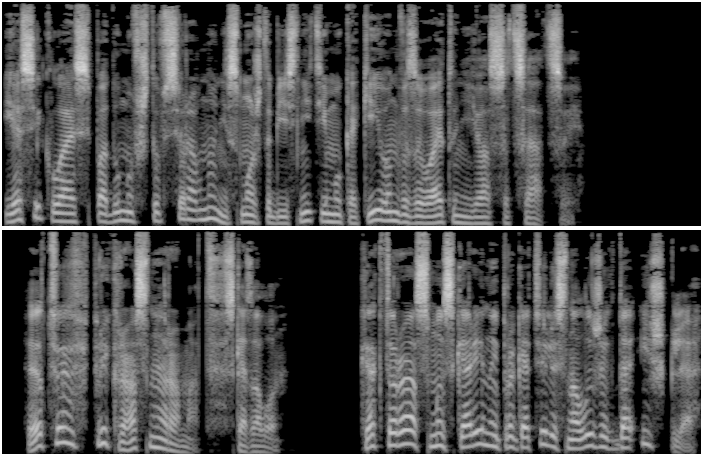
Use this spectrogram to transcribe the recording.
И осеклась, подумав, что все равно не сможет объяснить ему, какие он вызывает у нее ассоциации. «Это прекрасный аромат», — сказал он. Как-то раз мы с Кариной прокатились на лыжах до Ишкля.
